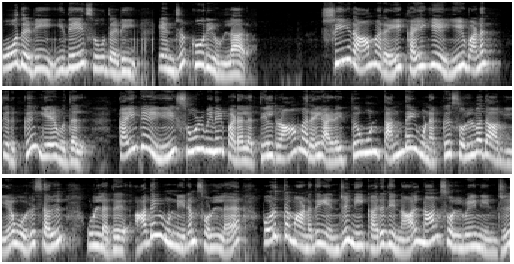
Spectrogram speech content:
ஓதடி இதே சூதடி என்று கூறியுள்ளார். ஸ்ரீராமரை கைகேயி வனத்திற்கு ஏவுதல். கைகேயி சூழ்வினை படலத்தில் ராமரை அழைத்து உன் தந்தை உனக்கு சொல்வதாகிய ஒரு சொல் உள்ளது. அதை உன்னிடம் சொல்ல பொருத்தமானது என்று நீ கருதினால் நான் சொல்வேன் என்று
